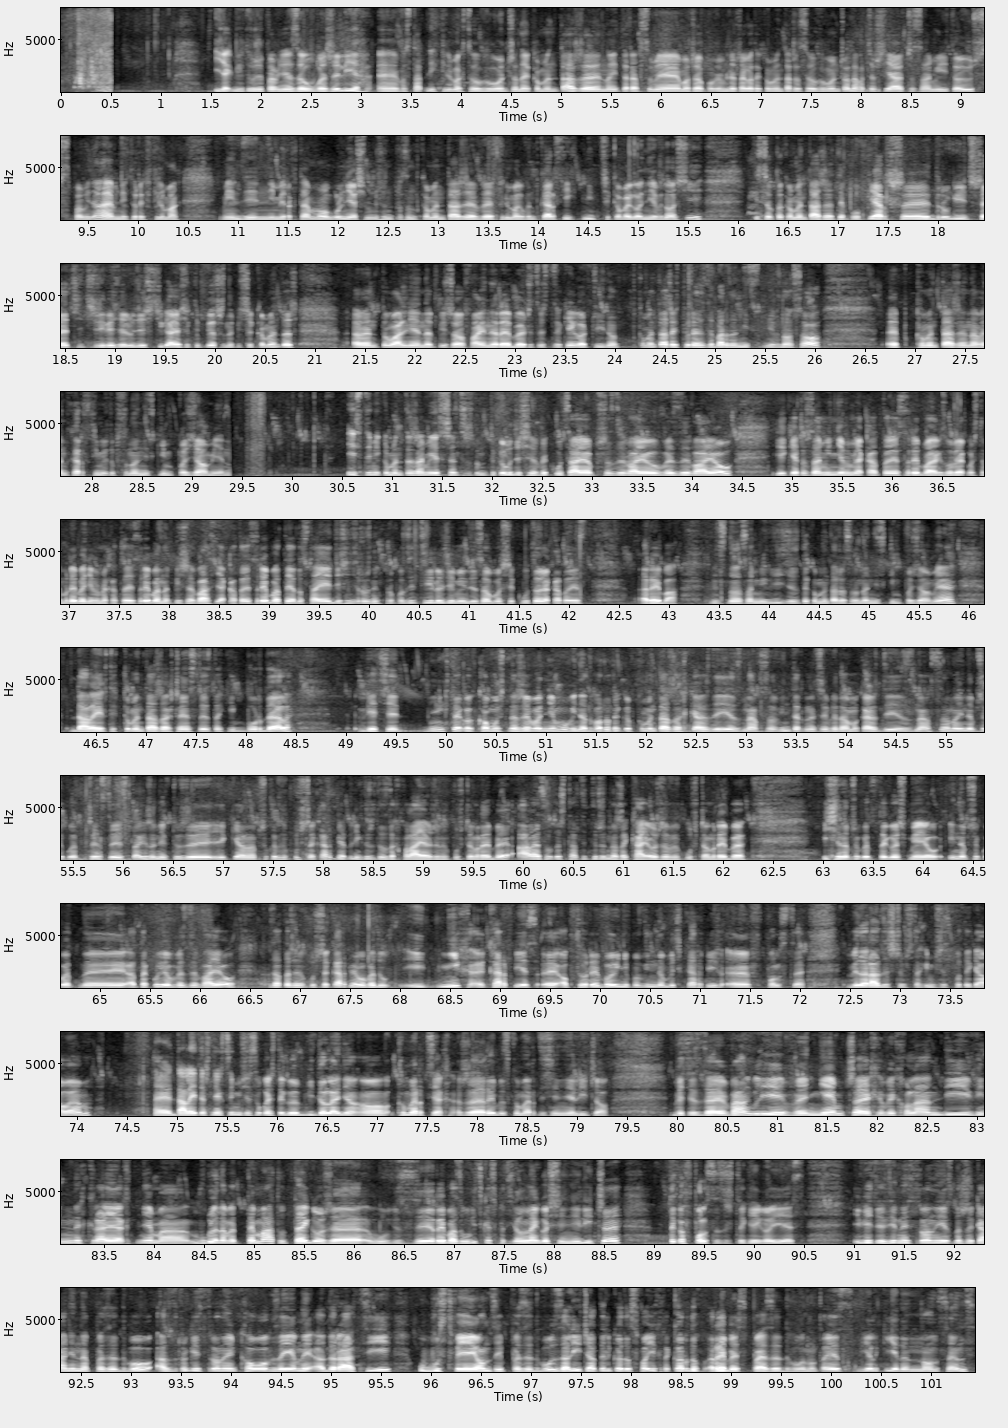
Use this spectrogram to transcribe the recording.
Jak niektórzy pewnie zauważyli, e, w ostatnich filmach są wyłączone komentarze, no i teraz w sumie może opowiem dlaczego te komentarze są wyłączone, chociaż ja czasami to już wspominałem w niektórych filmach, między innymi rok temu. Ogólnie 80% komentarzy w filmach wędkarskich nic ciekawego nie wnosi i są to komentarze typu pierwszy, drugi, trzeci, czyli wiecie, ludzie ścigają się, kto pierwszy napisze komentarz, ewentualnie napisze o fajne ryby czy coś takiego, czyli no komentarze, które za bardzo nic nie wnoszą. E, Komentarze na wędkarskim YouTube są na niskim poziomie. I z tymi komentarzami jest często, że tam tylko ludzie się wykłócają, przezywają, wyzywają. Jak ja czasami nie wiem jaka to jest ryba, jak złowię jakąś tam rybę, nie wiem jaka to jest ryba, napiszę was jaka to jest ryba, to ja dostaję 10 różnych propozycji i ludzie między sobą się kłócą jaka to jest ryba. Więc no sami widzicie, że te komentarze są na niskim poziomie. Dalej, w tych komentarzach często jest taki burdel. Wiecie, nikt tego komuś na żywo nie mówi nad wodą, tylko w komentarzach każdy jest znawcą, w internecie wiadomo, każdy jest znawcą, no i na przykład często jest tak, że niektórzy, jak ja na przykład wypuszczę karpia, to niektórzy to zachwalają, że wypuszczam ryby, ale są też tacy, którzy narzekają, że wypuszczam ryby i się na przykład z tego śmieją i na przykład y, atakują, wyzywają za to, że wypuszczę karpia, bo według nich karp jest y, obcą rybą i nie powinno być karpi y, w Polsce. Wiele razy z czymś takim się spotykałem. E, Dalej też nie chce mi się słuchać tego bidolenia o komercjach, że ryby z komercji się nie liczą. Wiecie, w Anglii, w Niemczech, w Holandii, w innych krajach nie ma w ogóle nawet tematu tego, że ryba z łowiska specjalnego się nie liczy, tylko w Polsce coś takiego jest. I wiecie, z jednej strony jest narzekanie na PZW, a z drugiej strony koło wzajemnej adoracji ubóstwiającej PZW zalicza tylko do swoich rekordów ryby z PZW. No to jest wielki jeden nonsens.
